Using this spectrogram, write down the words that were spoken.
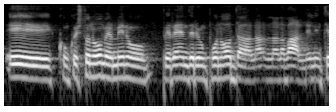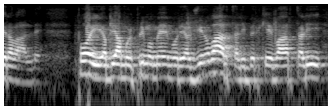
e con questo nome almeno per rendere un po' nota la, la, la valle, l'intera valle. Poi abbiamo il primo memorial Gino Vartali perché Vartali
